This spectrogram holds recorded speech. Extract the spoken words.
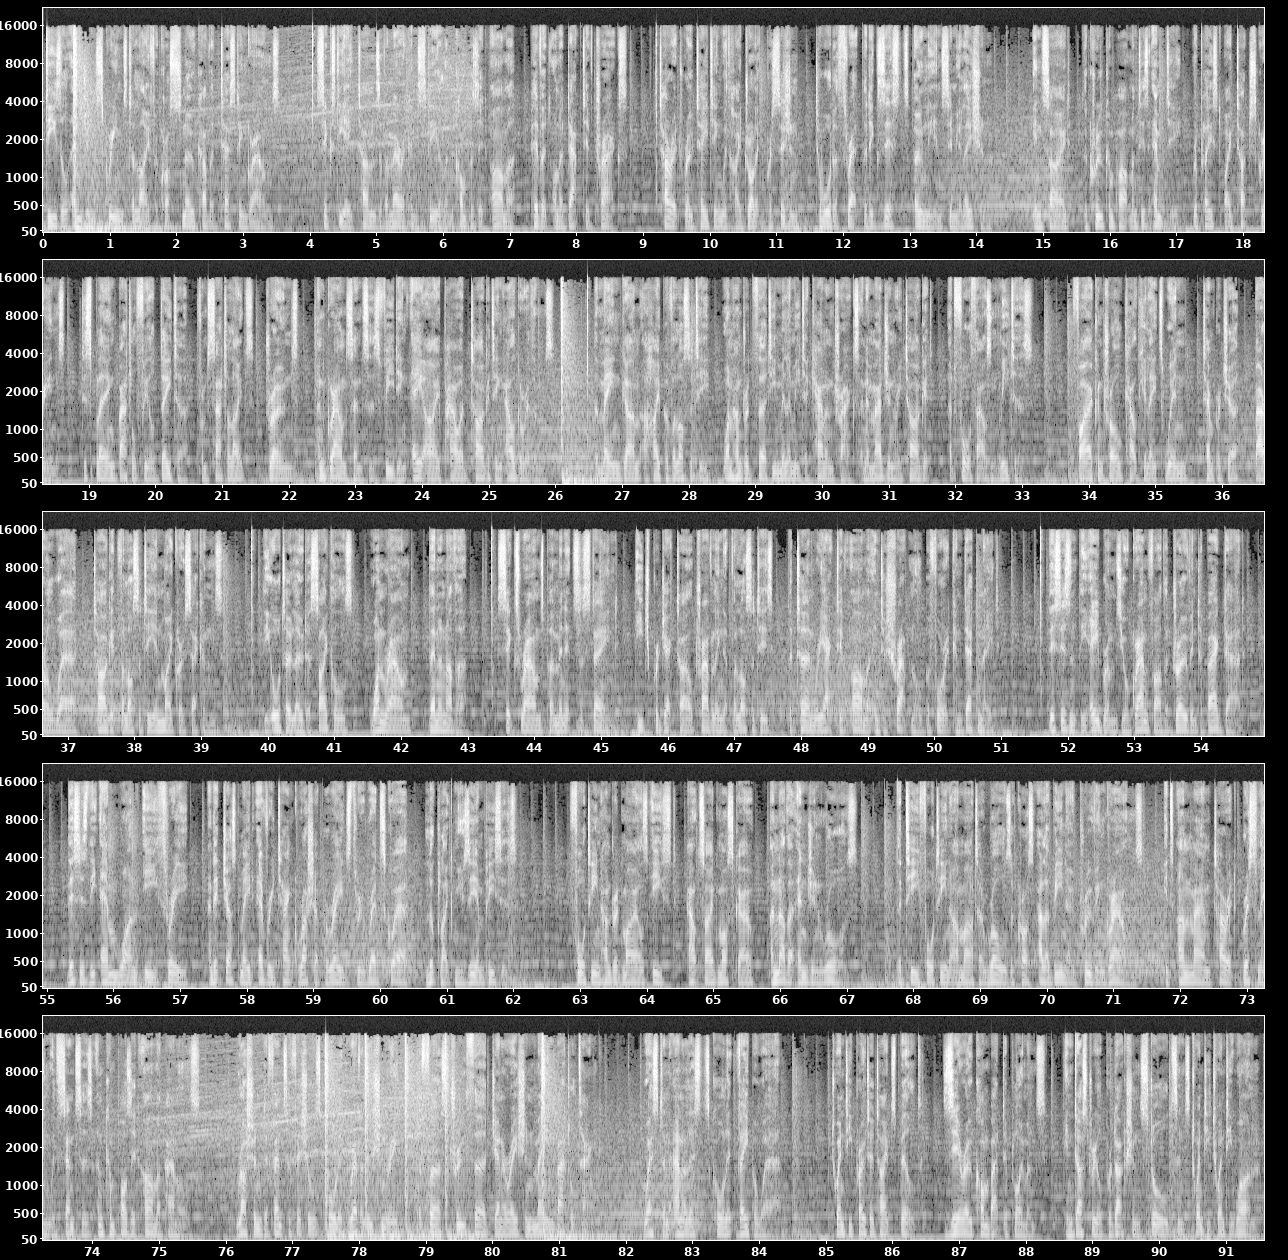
diesel engine screams to life across snow-covered testing grounds. 68 tons of American steel and composite armor pivot on adaptive tracks, turret rotating with hydraulic precision toward a threat that exists only in simulation. Inside, the crew compartment is empty, replaced by touchscreens, displaying battlefield data from satellites, drones, and ground sensors feeding AI-powered targeting algorithms. The main gun, a hypervelocity 130mm cannon tracks an imaginary target at 4,000 meters. Fire control calculates wind, temperature, barrel wear, target velocity in microseconds. The autoloader cycles, one round, then another, six rounds per minute sustained, each projectile traveling at velocities that turn reactive armor into shrapnel before it can detonate. This isn't the Abrams your grandfather drove into Baghdad. This is the M1E3, and it just made every tank Russia parades through Red Square look like museum pieces. 1,400 miles east, outside Moscow, another engine roars. The T-14 Armata rolls across Alabino proving grounds, its unmanned turret bristling with sensors and composite armor panels. Russian defense officials call it revolutionary, the first true third-generation main battle tank. Western analysts call it vaporware. 20 prototypes built, zero combat deployments, industrial production stalled since 2021.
